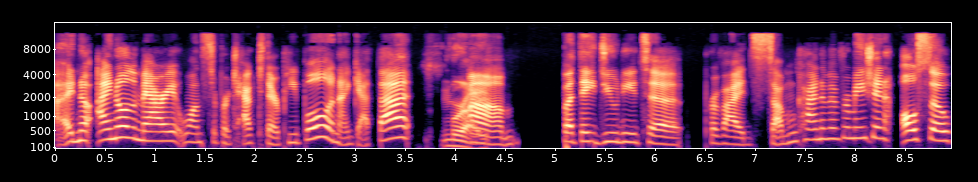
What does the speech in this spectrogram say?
I know I know the Marriott wants to protect their people and I get that. Right. Um, but they do need to provide some kind of information. Also,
